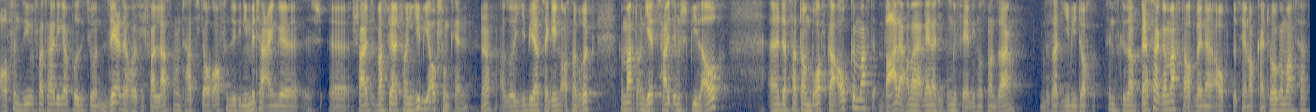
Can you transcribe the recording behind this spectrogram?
offensive Verteidigerposition sehr, sehr häufig verlassen und hat sich auch offensiv in die Mitte eingeschaltet, was wir halt von Jibi auch schon kennen. Ne? Also Jibi hat es ja gegen Osnabrück gemacht und jetzt halt im Spiel auch. Äh, Das hat Dombrovka auch gemacht, war da aber relativ ungefährlich, muss man sagen. Das hat Jibi doch insgesamt besser gemacht, auch wenn er auch bisher noch kein Tor gemacht hat.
